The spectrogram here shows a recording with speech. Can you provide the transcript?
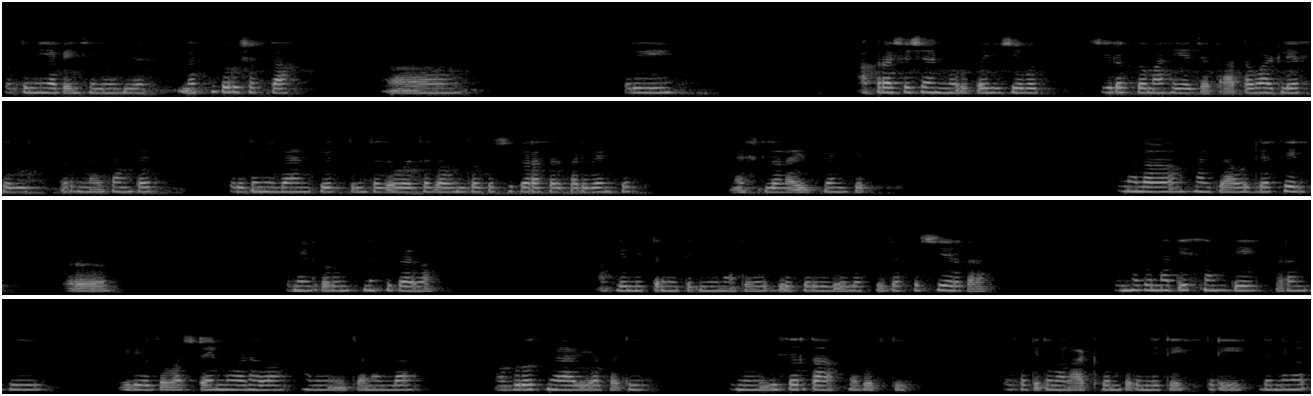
तर तुम्ही या पेन्शन योजनेत नक्की करू शकता. तरी अकराशे शहाण्णव रुपये ही शेवटची रक्कम आहे. याच्यात आता वाढली असेल तर नाही सांगता येत. तरी तुम्ही बँकेत तुमच्या जवळच्या जाऊन चौकशी करा सरकारी बँकेत. नॅशनलाइज बँकेत. तुम्हाला माहिती आवडली असेल तर कमेंट करून नक्की कळवा. आपले मित्रमैत्रिणी नातेवाईक ग्रुपवर व्हिडिओ जास्तीत जास्त शेअर करा. पुन्हा पुन्हा तेच सांगते कारण की व्हिडिओचा वॉच टाईम वाढावा आणि चॅनलला ग्रोथ मिळावी यासाठी तुम्ही विसरता ह्या गोष्टी. त्यासाठी तुम्हाला आठवण करून देते. तरी धन्यवाद.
